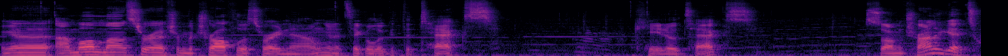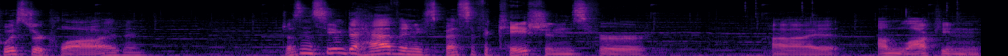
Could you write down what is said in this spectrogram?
I'm gonna. I'm on Monster Rancher Metropolis right now. I'm gonna take a look at the text. Kato text. So I'm trying to get Twister Claw. It doesn't seem to have any specifications for uh, unlocking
